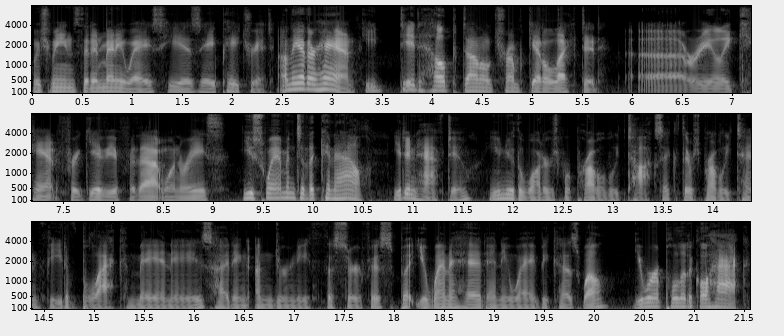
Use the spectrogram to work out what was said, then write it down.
Which means that in many ways he is a patriot. On the other hand, he did help Donald Trump get elected. Uh, really can't forgive you for that one, Reince. You swam into the canal. You didn't have to. You knew the waters were probably toxic. There was probably 10 feet of black mayonnaise hiding underneath the surface, but you went ahead anyway because, well, you were a political hack,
